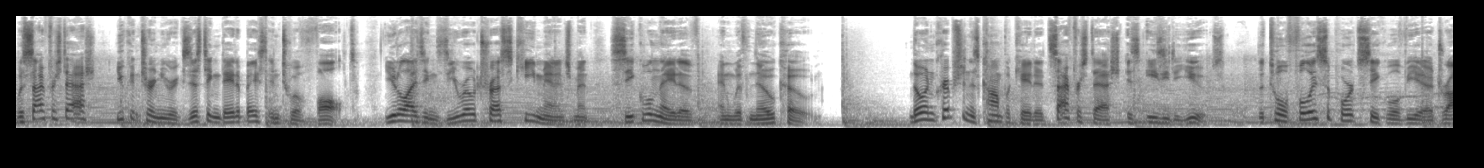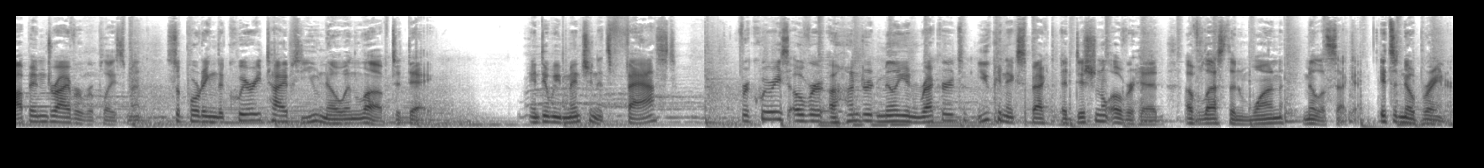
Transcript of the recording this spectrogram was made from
With CipherStash, you can turn your existing database into a vault, utilizing zero trust key management, SQL native, and with no code. Though encryption is complicated, CipherStash is easy to use. The tool fully supports SQL via a drop in driver replacement, supporting the query types you know and love today. And did we mention it's fast? For queries over 100 million records, you can expect additional overhead of less than one millisecond. It's a no brainer.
